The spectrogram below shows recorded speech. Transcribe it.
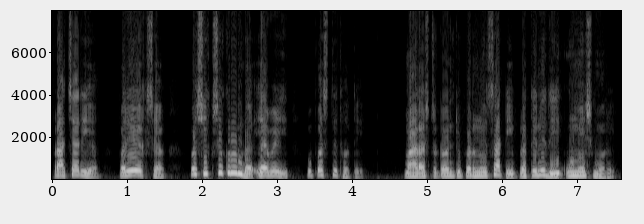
प्राचार्य पर्यवेक्षक व शिक्षकवृंद यावेळी उपस्थित होते. महाराष्ट्र ट्वेंटी फोर न्यूजसाठी प्रतिनिधी उमेश मोरे.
